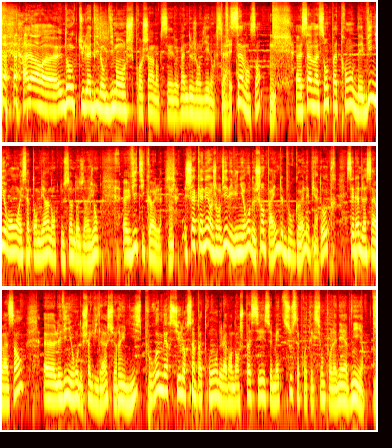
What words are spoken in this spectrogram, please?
Alors, euh, donc tu l'as dit, donc dimanche prochain, donc c'est le 22 janvier, donc c'est à. Saint-Vincent. Mm. Euh, Saint-Vincent, patron des vignerons, et ça tombe bien, donc nous sommes dans une région euh, viticole. Mm. Chaque année en janvier, les vignerons de Champagne, de Bourgogne et bien d'autres célèbrent la Saint-Vincent. Euh, les vignerons de chaque village se réunissent pour remercier leur saint patron de la vendange passée et se mettre sous sa protection pour l'année à venir. Mm.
